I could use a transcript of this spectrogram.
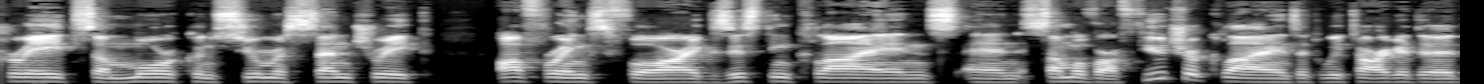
create some more consumer centric offerings for our existing clients and some of our future clients that we targeted,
